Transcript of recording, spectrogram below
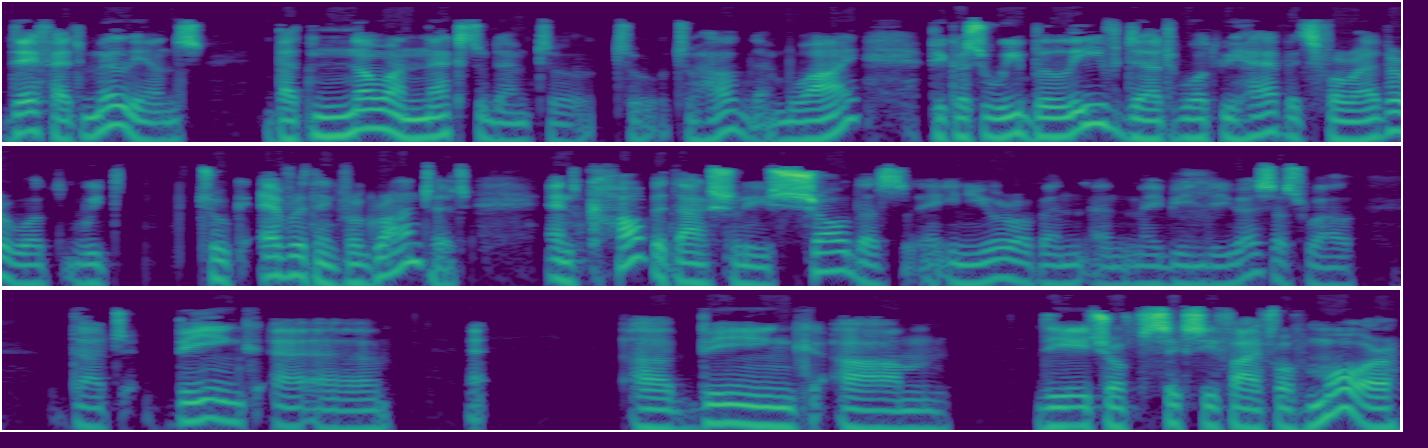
they've had millions, but no one next to them to, to, to help them. Why? Because we believe that what we have is forever, what we took everything for granted. And COVID actually showed us in Europe and, and maybe in the US as well that being uh, uh, being um, the age of 65 or more,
